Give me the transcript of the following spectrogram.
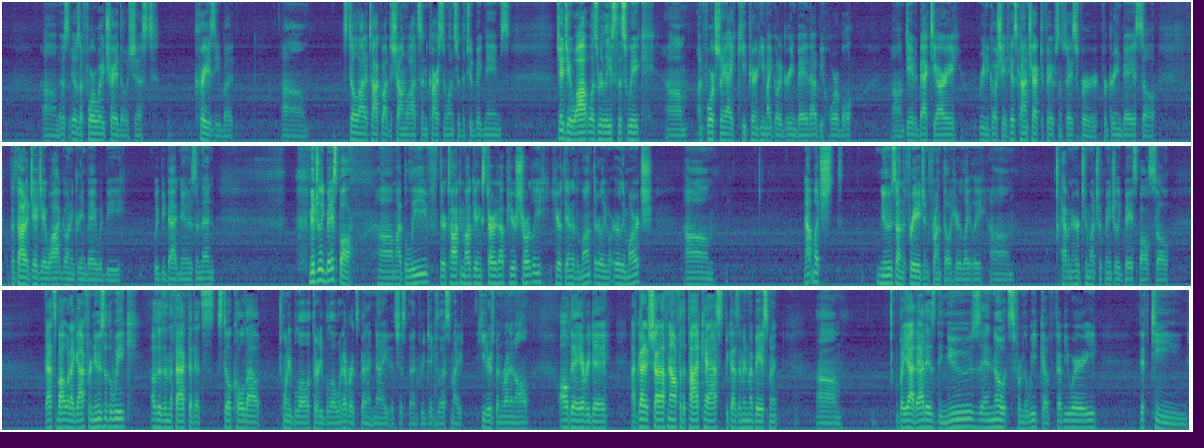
Um, it was it was a four way trade that was just crazy, but um, still a lot of talk about Deshaun Watson, Carson Wentz are the two big names. J.J. Watt was released this week. Um, unfortunately, I keep hearing he might go to Green Bay. That would be horrible. Um, David Bakhtiari renegotiate his contract to free up some space for, for Green Bay. So the thought of J.J. Watt going to Green Bay would be would be bad news. And then Major League Baseball. Um, I believe they're talking about getting started up here shortly, here at the end of the month, early early March. Um, not much news on the free agent front though here lately. Um, haven't heard too much with Major League Baseball, so that's about what I got for news of the week. Other than the fact that it's still cold out, 20 below, 30 below, whatever it's been at night, it's just been ridiculous. My heater's been running all all day, every day. I've got it shut off now for the podcast because I'm in my basement. Um, but yeah, that is the news and notes from the week of February 15.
